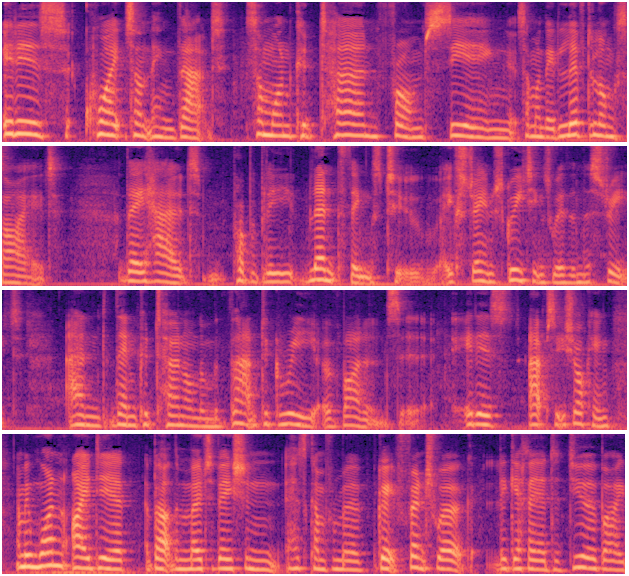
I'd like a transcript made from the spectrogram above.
it is quite something that someone could turn from seeing someone they'd lived alongside they had probably lent things to, exchanged greetings with in the street, and then could turn on them with that degree of violence. It is absolutely shocking. I mean, one idea about the motivation has come from a great French work, Les Guerriers de Dieu by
